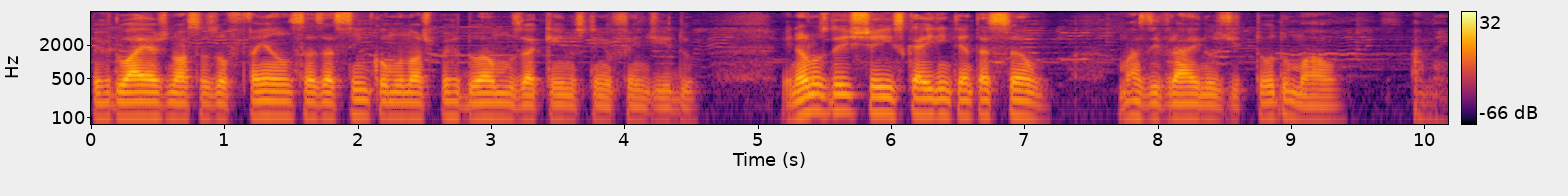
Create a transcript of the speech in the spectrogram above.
Perdoai as nossas ofensas, assim como nós perdoamos a quem nos tem ofendido. E não nos deixeis cair em tentação, mas livrai-nos de todo mal. Amém.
